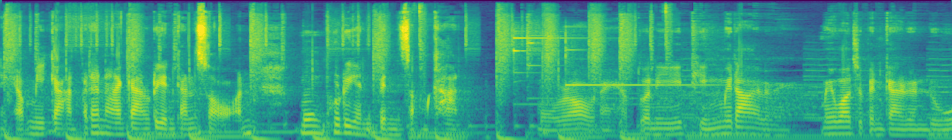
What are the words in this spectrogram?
นะครับมีการพัฒนาการเรียนการสอน มุ่งผู้เรียนเป็นสำคัญ moral นะครับตัวนี้ทิ้งไม่ได้เลย ไม่ว่าจะเป็นการเรียนรู้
